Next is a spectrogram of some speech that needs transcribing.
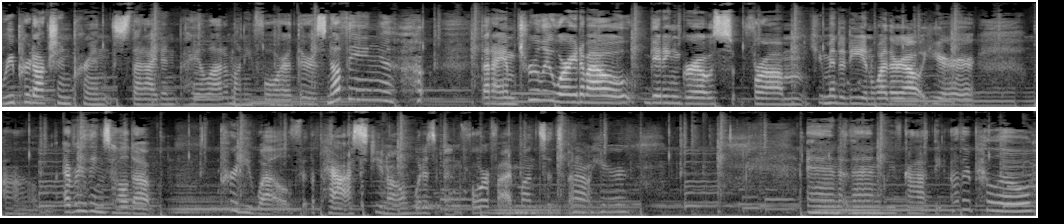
reproduction prints that I didn't pay a lot of money for. There is nothing that I am truly worried about getting gross from humidity and weather out here. Um, everything's held up pretty well for the past, you know, what has it been, four or five months it's been out here. And then we've got the other pillow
